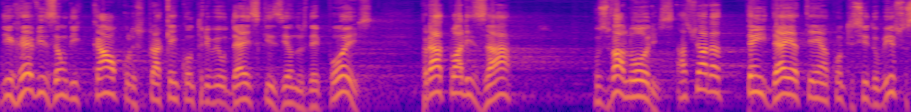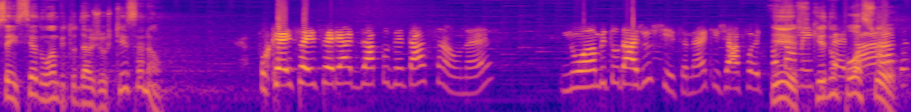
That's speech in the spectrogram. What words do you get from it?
de revisão de cálculos para quem contribuiu 10, 15 anos depois, para atualizar os valores. A senhora tem ideia, tem acontecido isso sem ser no âmbito da justiça, não? Porque isso aí seria a desaposentação, né? No âmbito da justiça, né? Que já foi totalmente Isso, que não vedada. passou.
